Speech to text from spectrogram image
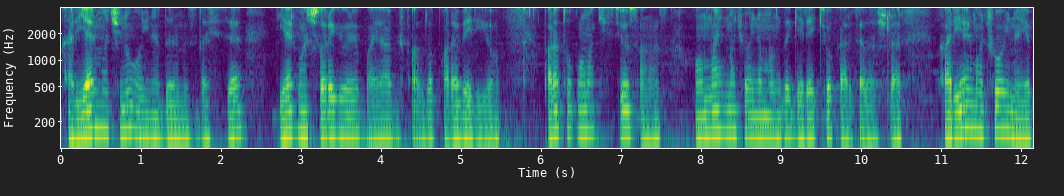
Kariyer maçını oynadığınızda size diğer maçlara göre bayağı bir fazla para veriyor. Para toplamak istiyorsanız online maç oynamanıza gerek yok arkadaşlar. Kariyer maçı oynayıp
